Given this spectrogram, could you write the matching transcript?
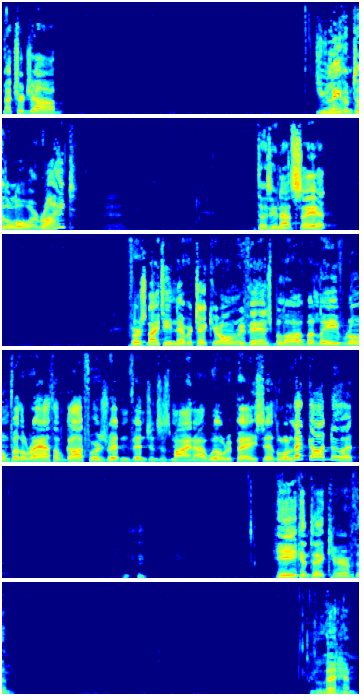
Not your job. You leave them to the Lord, right? Amen. Does he not say it? Verse 19 Never take your own revenge, beloved, but leave room for the wrath of God, for his written, Vengeance is mine, I will repay, says the Lord. Let God do it. he can take care of them. Let him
